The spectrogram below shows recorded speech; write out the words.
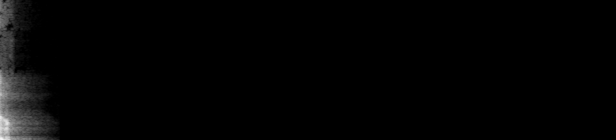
now.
